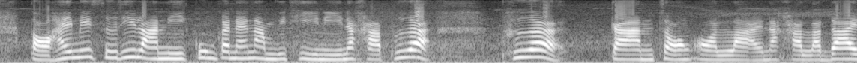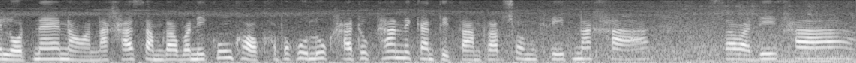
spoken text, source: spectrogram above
ำต่อให้ไม่ซื้อที่ร้านนี้กุ้งก็แนะนำวิธีนี้นะคะ เพื่อเพื่อการจองออนไลน์นะคะและได้รถแน่นอนนะคะสำหรับวันนี้กุ้งขอขอบพระคุณลูกค้าทุกท่านในการติดตามรับชมคลิปนะคะ สวัสดีค่ะ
